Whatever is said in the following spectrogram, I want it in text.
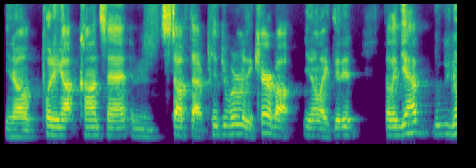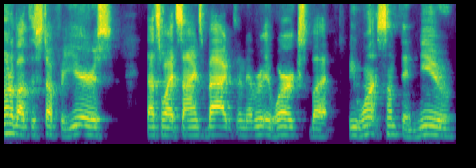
you know, putting out content and stuff that people don't really care about. You know, like they didn't. They're like, yeah, we've known about this stuff for years. That's why it's science backed and it works. But we want something new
